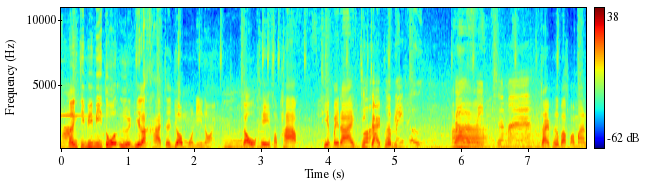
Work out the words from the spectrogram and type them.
ค่ะ แล้วจริงๆพี่มีตัวอื่นที่ราคาจะย่อมกว่านี้หน่อยอืม แต่โอเคสภาพเทียบไม่ได้จริงๆจ่ายเพิ่มก็อีอาจกจะไม่ถึงอ่า 90ใช่ไหม จ่ายเพิ่มแบบประมาณ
